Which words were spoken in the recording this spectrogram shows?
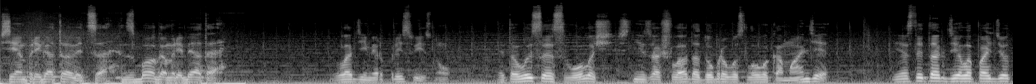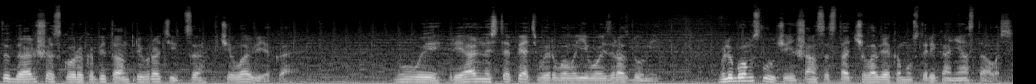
Всем приготовиться! С Богом, ребята!» Владимир присвистнул. Эта лысая сволочь снизошла до доброго слова команде? Если так дело пойдет и дальше, скоро капитан превратится в человека. Увы, реальность опять вырвала его из раздумий. В любом случае, шанса стать человеком у старика не осталось.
